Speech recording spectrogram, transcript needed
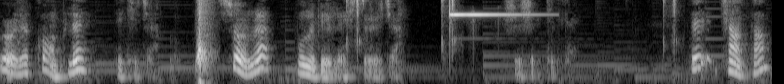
böyle komple dikeceğim. Sonra bunu birleştireceğim. Şu şekilde. Ve çantam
